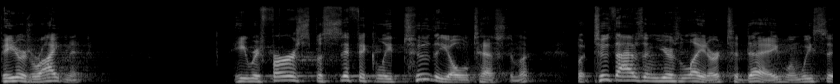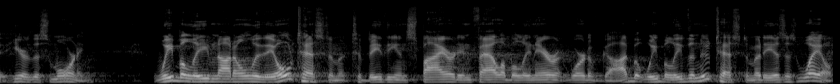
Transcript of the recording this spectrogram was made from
Peter's writing it. He refers specifically to the Old Testament, but 2,000 years later, today, when we sit here this morning, we believe not only the Old Testament to be the inspired, infallible, inerrant Word of God, but we believe the New Testament is as well.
